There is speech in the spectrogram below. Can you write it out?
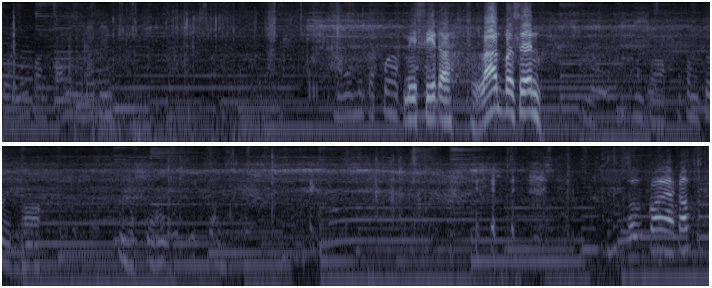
คนนี้คนของอยู่ในดินดูมันจะเฟิบมีสิทธิ์อะล้านเปอร์เซ็นต์มันจะต้องช่วยพอคุณจะเกี่ยวให้ก็ครับ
